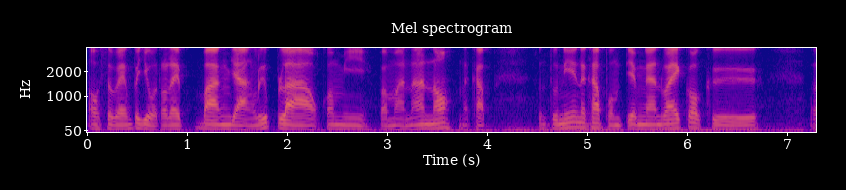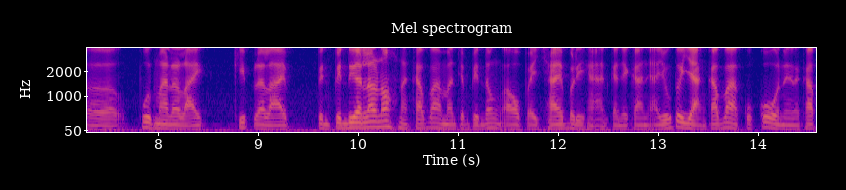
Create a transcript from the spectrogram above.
เอาแสวงประโยชน์อะไรบางอย่างหรือเปล่าก็มีประมาณนั้นเนาะนะครับ ส่วนตรงนี้นะครับผมเตรียมงานไว้ก็คือออพูดมาหลายๆคลิปหลายๆเป็นเป็นเดือนแล้วเนาะนะครับว่ามันจำเป็นต้องเอาไปใช้บริหารการจัดการอายกตัวอย่างครับว่าโกโก้เนี่ยนะครับ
